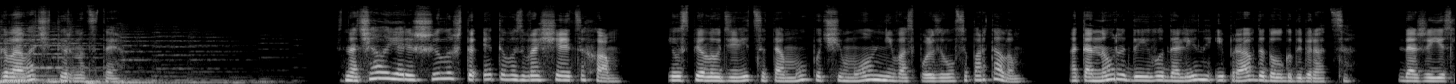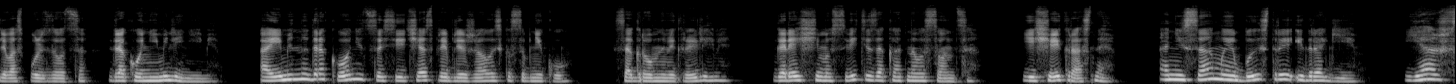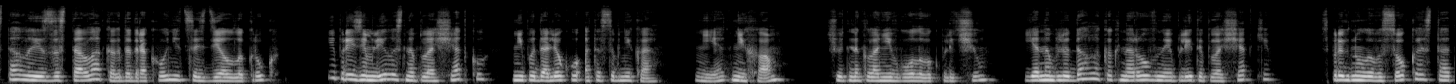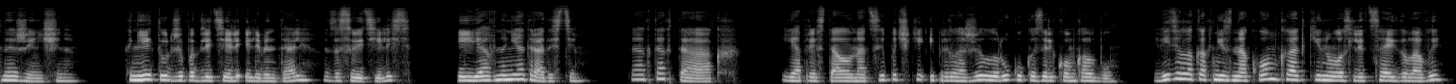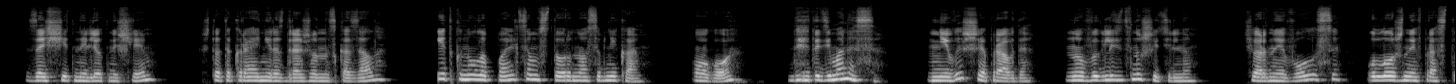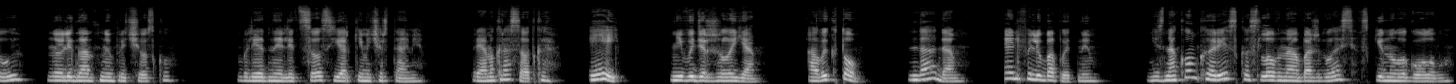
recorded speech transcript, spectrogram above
Глава 14 Сначала я решила, что это возвращается хам, и успела удивиться тому, почему он не воспользовался порталом. От Аноры до его долины и правда долго добираться, даже если воспользоваться драконьими линиями. А именно драконица сейчас приближалась к особняку, с огромными крыльями, горящими в свете закатного солнца. Еще и красная. Они самые быстрые и дорогие. Я аж встала из-за стола, когда драконица сделала круг и приземлилась на площадку неподалеку от особняка. Нет, не хам. Чуть наклонив голову к плечу, я наблюдала, как на ровные плиты площадки спрыгнула высокая статная женщина. К ней тут же подлетели элементали, засуетились. И явно не от радости. Так-так-так. Я привстала на цыпочки и приложила руку козырьком к колбу. Видела, как незнакомка откинула с лица и головы защитный летный шлем, что-то крайне раздраженно сказала и ткнула пальцем в сторону особняка. Ого, да это Димонесса. Не высшая, правда, но выглядит внушительно. Черные волосы, уложенные в простую, но элегантную прическу. Бледное лицо с яркими чертами. Прямо красотка. «Эй!» — не выдержала я. «А вы кто?» «Да-да, эльфы любопытные». Незнакомка резко, словно обожглась, вскинула голову.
